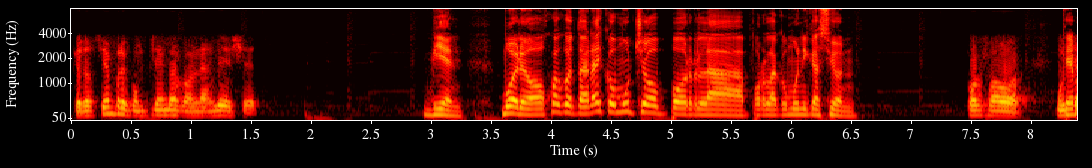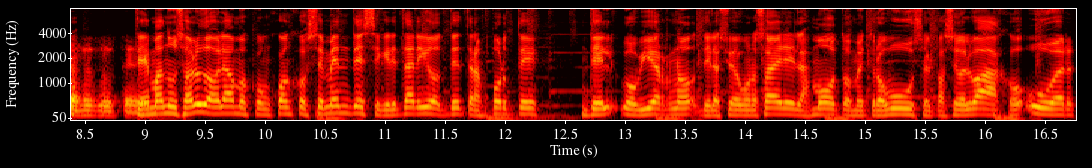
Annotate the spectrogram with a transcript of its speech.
pero siempre cumpliendo con las leyes. Bien. Bueno, Juanjo, te agradezco mucho por la, por la comunicación. Por favor. Muchas gracias a ustedes. Te mando un saludo. Hablamos con Juan José Méndez, secretario de Transporte del Gobierno de la Ciudad de Buenos Aires, las motos, Metrobús, el Paseo del Bajo, Uber.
